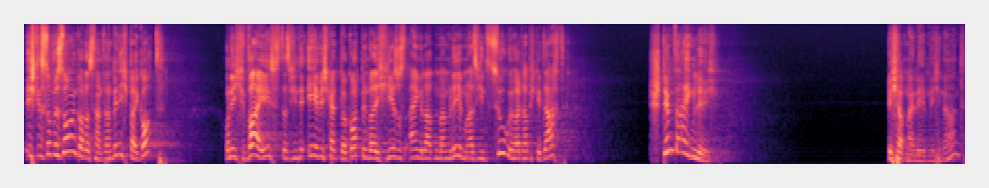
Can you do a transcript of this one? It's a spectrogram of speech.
Ich bin sowieso in Gottes Hand, dann bin ich bei Gott. Und ich weiß, dass ich in der Ewigkeit bei Gott bin, weil ich Jesus eingeladen in meinem Leben. Und als ich ihm zugehört habe, habe ich gedacht, stimmt eigentlich. Ich habe mein Leben nicht in der Hand.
